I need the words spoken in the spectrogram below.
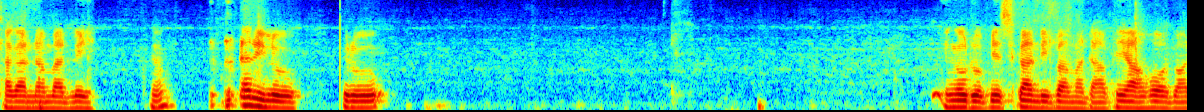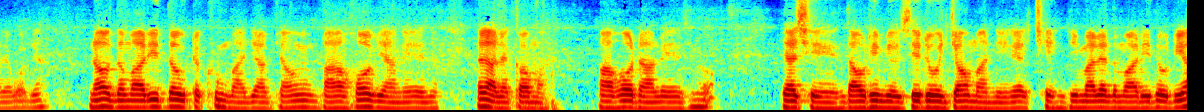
ဒါကနံပါတ်၄နော်အဲ့ဒီလိုသူတို့အင်္ဂုတ္တပစ္စကနိဗ္ဗာန်မှာဒါဘုရားဟောသွားတယ်ပေါ့ဗျာနောက်တမာရီတုတ်တစ်ခုမှじゃပြောင်းဘာဟောပြန်လဲဆို အဲ့ဒါလည်းကောင်းပါဘာဟောတာလဲဆိုတော့ရရှင်တောက်တိမျိုးစေတုံအကြောင်းမှနေတဲ့ချိန်ဒီမှာလည်းတမာရီတုတ်ဒီက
